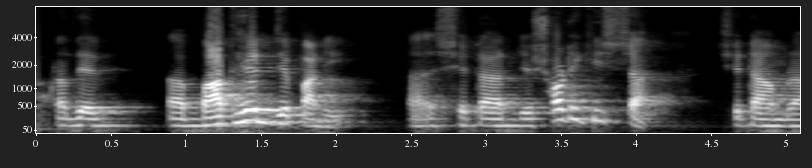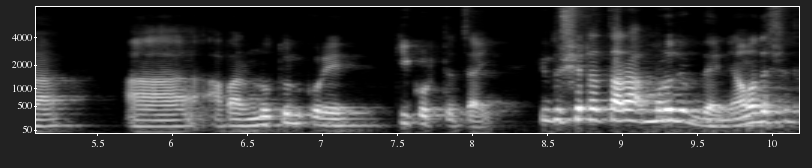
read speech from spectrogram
আপনাদের বাঁধের যে পানি সেটার যে সঠিক হিস্সা সেটা আমরা আবার নতুন করে কি করতে চাই। কিন্তু সেটা তারা মনোযোগ দেয়নি, আমাদের সাথে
